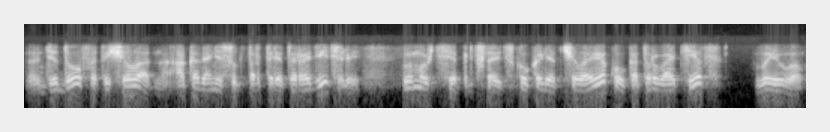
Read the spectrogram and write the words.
дедов, это еще ладно. А когда несут портреты родителей, вы можете себе представить, сколько лет человеку, у которого отец воевал.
